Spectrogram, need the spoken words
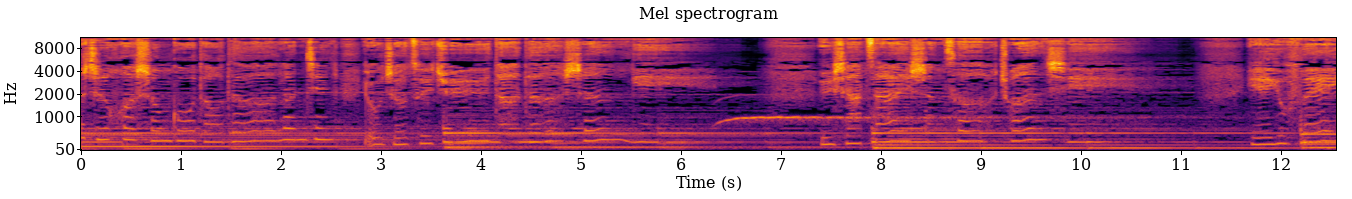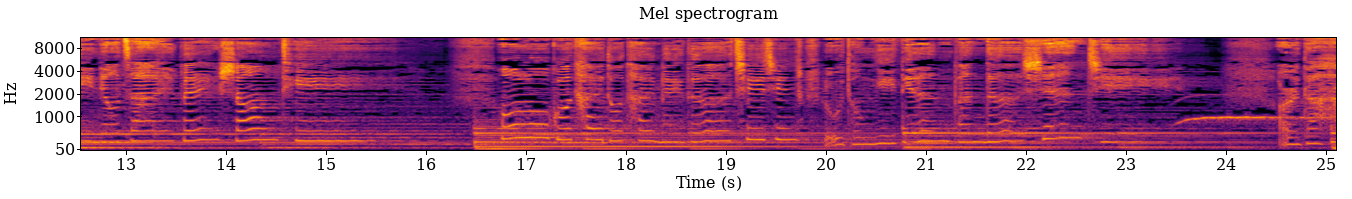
是只画上孤岛的蓝鲸，有着最巨大的身影。雨下在身侧穿行，也有飞鸟在背上停。我路过太多太美的奇景，如同一点般的仙境，而大海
